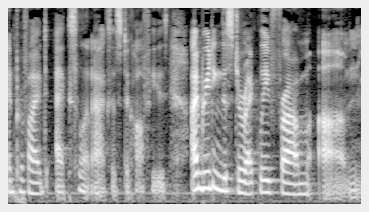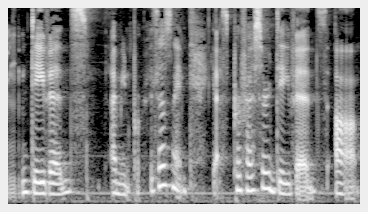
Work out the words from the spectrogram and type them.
and provide excellent access to coffees. I'm reading this directly from um, David's I mean, it says name. Yes, Professor David's um,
